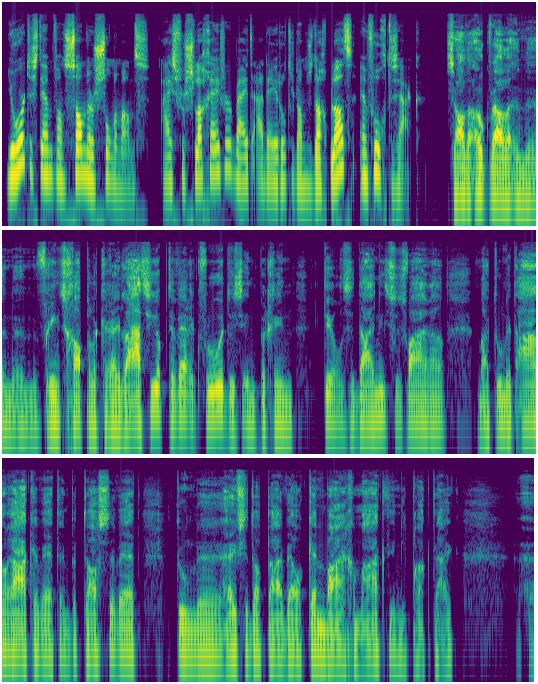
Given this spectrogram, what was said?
Je hoort de stem van Sander Sonnemans. Hij is verslaggever bij het AD Rotterdams Dagblad en volgt de zaak. Ze hadden ook wel een, een, een vriendschappelijke relatie op de werkvloer. Dus in het begin tilden ze daar niet zo zwaar aan. Maar toen het aanraken werd en betasten werd, toen uh, heeft ze dat daar wel kenbaar gemaakt in die praktijk. Uh,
